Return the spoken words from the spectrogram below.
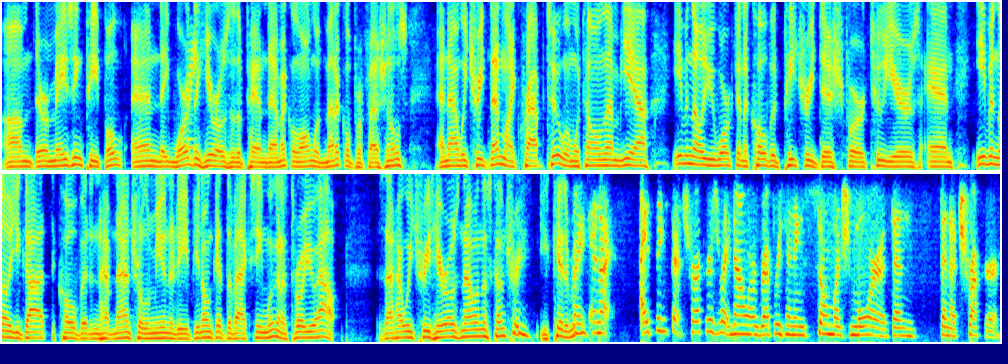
Um, they're amazing people and they were right. the heroes of the pandemic along with medical professionals. And now we treat them like crap too. And we're telling them, yeah, even though you worked in a COVID petri dish for two years and even though you got COVID and have natural immunity, if you don't get the vaccine, we're going to throw you out. Is that how we treat heroes now in this country? You kidding me? Right. And I, I think that truckers right now are representing so much more than, than a trucker.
